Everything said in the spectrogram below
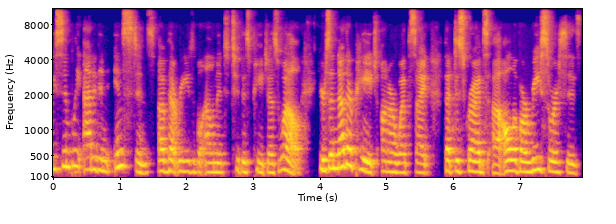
We simply added an instance of that reusable element to this page as well. Here's another page on our website that describes uh, all of our resources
